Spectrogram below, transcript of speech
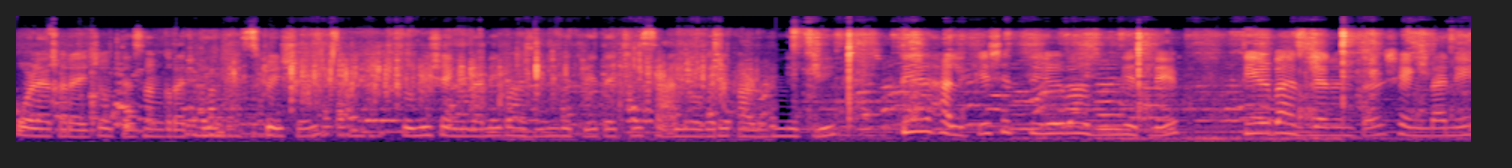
पोळ्या करायच्या होत्या. संक्रांती स्पेशल सो मी शेंगदाणे भाजून घेतले त्याची साल वगैरे काढून घेतली. तीळ हलकेसे तीळ भाजून घेतले. तीळ भाजल्यानंतर शेंगदाणे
